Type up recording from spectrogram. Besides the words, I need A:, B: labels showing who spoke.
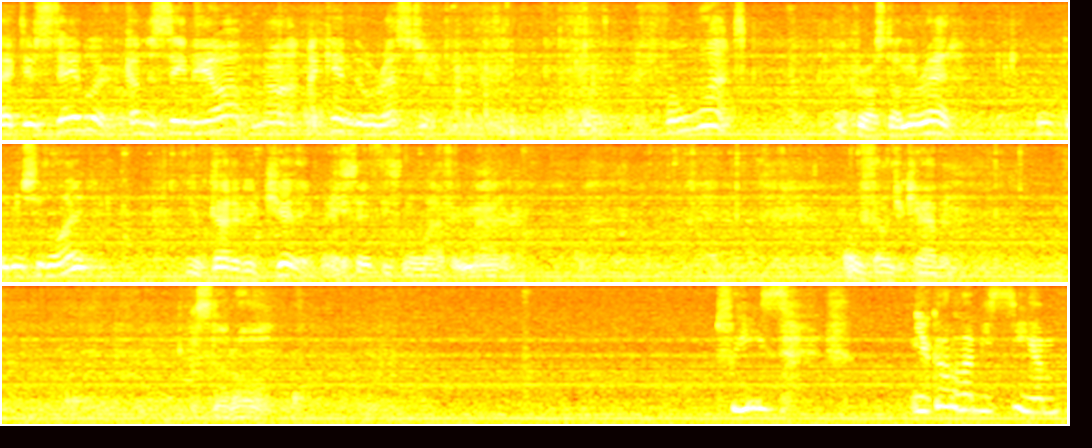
A: Detective Stabler, come to see me off?
B: No, I came to arrest you.
A: For what?
B: You crossed on the red. Well, Didn't you see the light?
A: You've got to be kidding
B: Hey,
A: me.
B: safety's no laughing matter. Well, we found your cabin. That's not all.
C: Please. You gotta let me see him.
